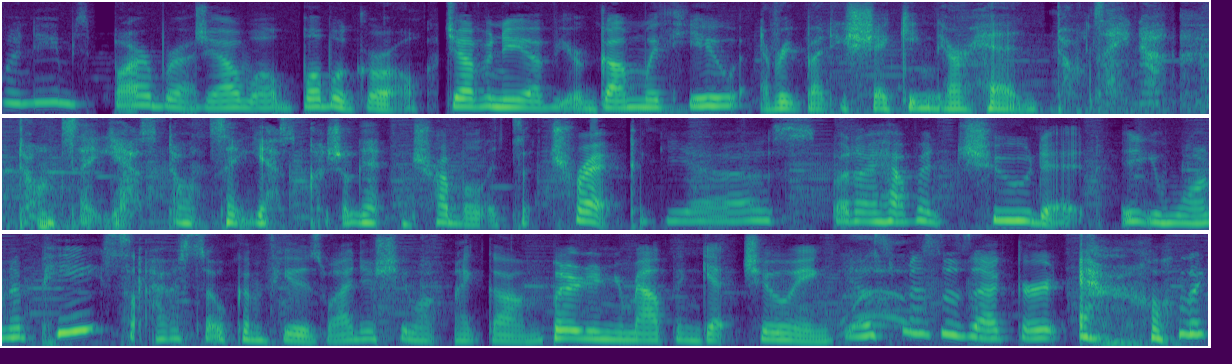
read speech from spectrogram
My name's Barbara. Yeah, well, Bubble girl. Do you have any of your gum with you? Everybody's shaking their head. Don't say no. Don't say yes. Don't say yes because you'll get in trouble. It's a trick. Yes, but I haven't chewed it. You want a piece? I was so confused. Why does she want my gum? Put it in your mouth and get chewing. Yes, Mrs. Eckert. All the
